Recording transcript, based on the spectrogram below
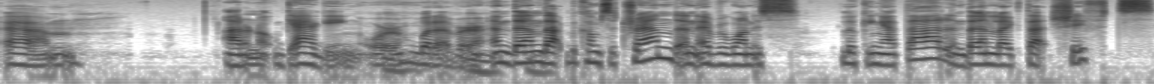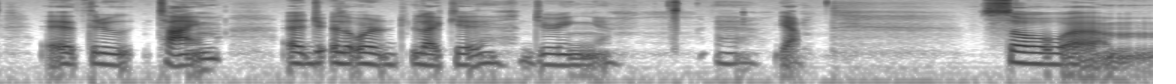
Um, I don't know, gagging or Mm, whatever. mm, and then that becomes a trend and everyone is looking at that and then like that shifts uh, through time uh, or like uh, during uh, yeah so um,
